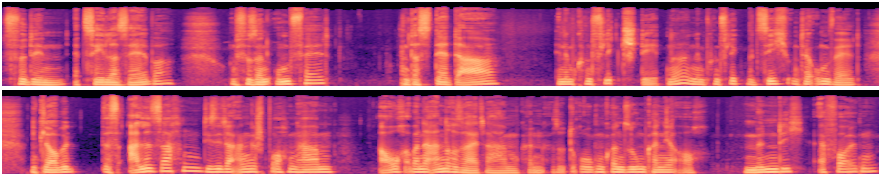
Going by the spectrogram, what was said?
für den Erzähler selber und für sein Umfeld dass der da in einem Konflikt steht, ne? in einem Konflikt mit sich und der Umwelt. Und ich glaube, dass alle Sachen, die Sie da angesprochen haben, auch aber eine andere Seite haben können. Also Drogenkonsum kann ja auch mündig erfolgen.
